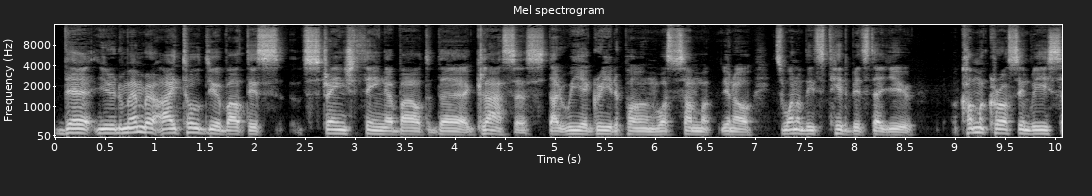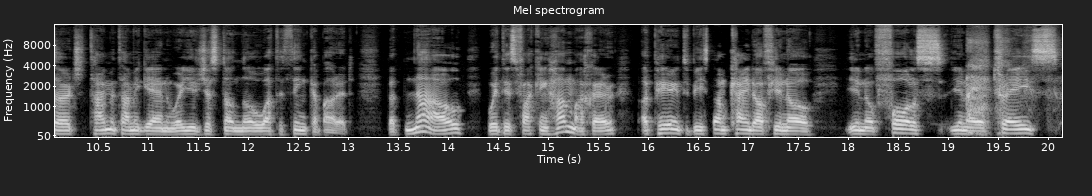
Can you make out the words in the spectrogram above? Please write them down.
the you remember I told you about this strange thing about the glasses that we agreed upon was some, you know, it's one of these tidbits that you come across in research time and time again where you just don't know what to think about it. But now with this fucking Hammacher appearing to be some kind of, you know, you know, false, you know, trace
